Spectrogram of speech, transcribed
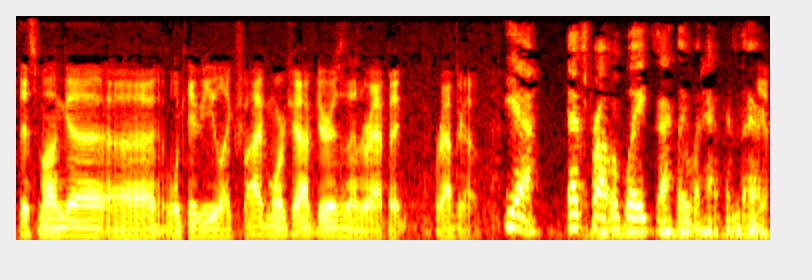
this manga. Uh, we'll give you like five more chapters and then wrap it wrap it up. Yeah, that's probably exactly what happened there.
